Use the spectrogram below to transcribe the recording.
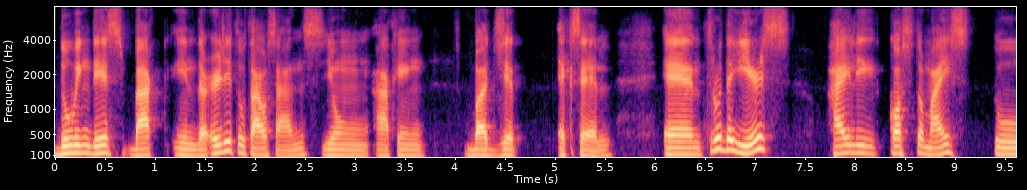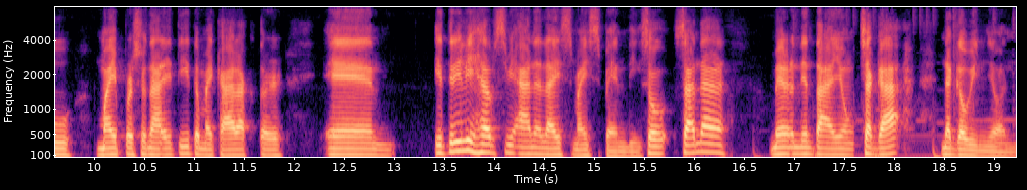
doing this back in the early 2000s, yung aking budget Excel. And through the years, highly customized to my personality, to my character. And it really helps me analyze my spending. So sana meron din tayong tiyaga na gawin yon.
